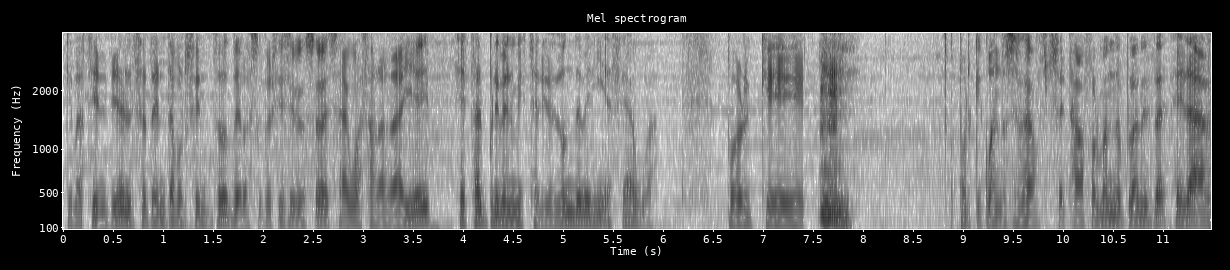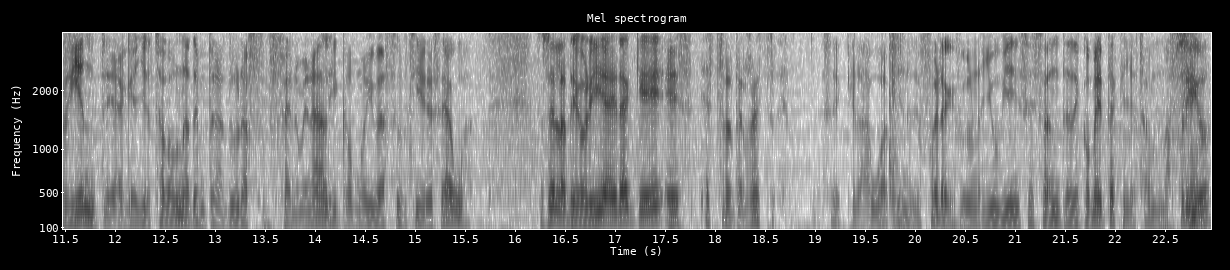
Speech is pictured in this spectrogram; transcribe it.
que más tiene. Tiene el 70% de la superficie que eso es agua salada. Y ahí está el primer misterio. ¿De dónde venía ese agua? Porque, porque cuando se, se estaba formando el planeta era ardiente. Aquello estaba a una temperatura fenomenal. ¿Y cómo iba a surgir ese agua? Entonces, la teoría era que es extraterrestre. Que el agua viene de fuera, que fue una lluvia incesante de cometas que ya estaban más Sí. fríos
